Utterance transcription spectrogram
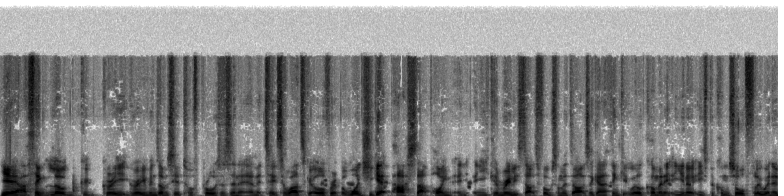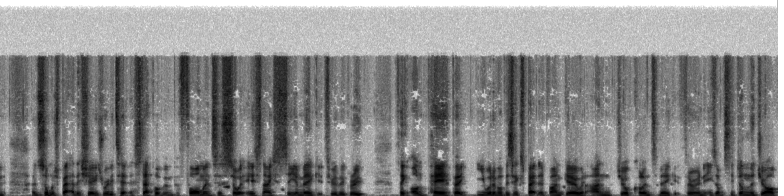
Yeah, I think look, grieving's obviously a tough process in it, and it takes a while to get over it. But once you get past that point and, and, you can really start to focus on the darts again, I think it will come. And it, you know, he's become so fluent and, and so much better this year. He's really taken a step up in performances, so it is nice to see him make it through the group. I think on paper you would have obviously expected Van Gerwen and Joe Cullen to make it through, and he's obviously done the job.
